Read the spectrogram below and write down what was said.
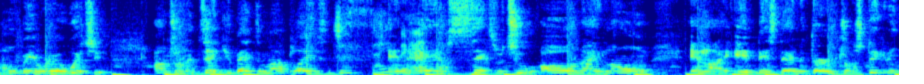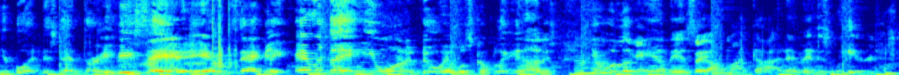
i'm gonna be real with you i'm trying to take you back to my place and that. have sex with you all night long. And like, and this, that, and the third, trying to stick it in your butt, this, that, and the third. If he said exactly everything he wanted to do and was completely honest, you mm-hmm. would look at him and say, "Oh my God, that man is weird.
